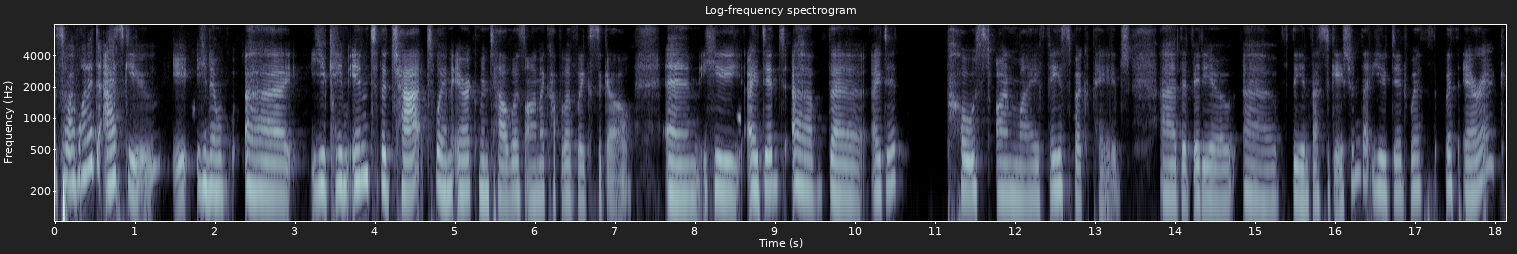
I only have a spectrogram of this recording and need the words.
so I wanted to ask you, you, you know, uh, you came into the chat when Eric Mintel was on a couple of weeks ago, and he, I did uh, the, I did post on my Facebook page uh, the video of the investigation that you did with with Eric.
